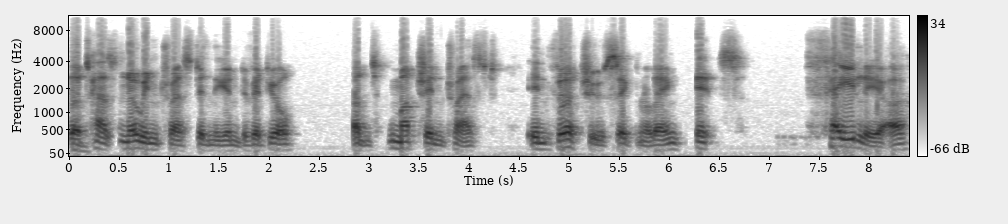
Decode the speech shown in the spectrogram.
that has no interest in the individual and much interest in virtue signalling its failure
